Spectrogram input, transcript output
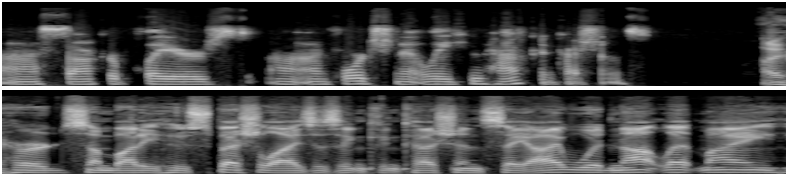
uh, soccer players, uh, unfortunately, who have concussions. I heard somebody who specializes in concussions say, I would not let my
